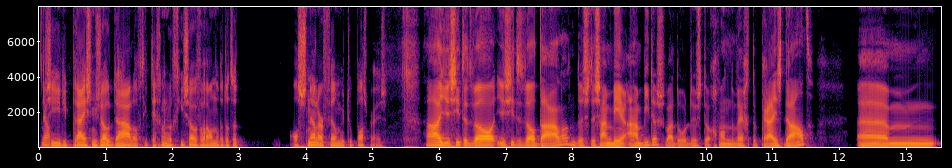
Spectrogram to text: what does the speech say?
Ja. Zie je die prijs nu zo dalen of die technologie zo veranderen dat het al sneller veel meer toepasbaar is? Ah, je, ziet het wel, je ziet het wel dalen. Dus er zijn meer aanbieders, waardoor dus de, gewoon de weg de prijs daalt. Um,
